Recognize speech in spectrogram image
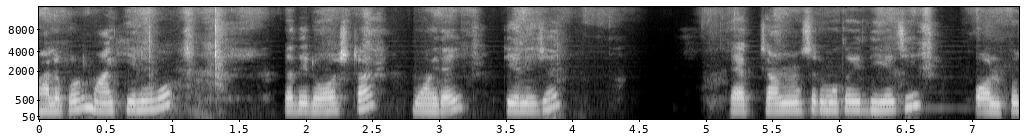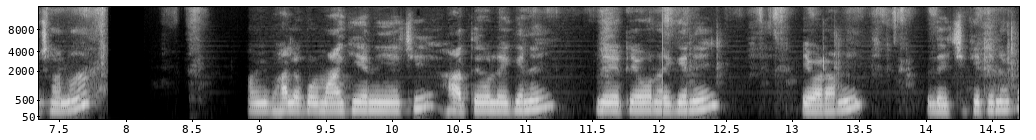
ভালো করে মাখিয়ে নেব যাতে রসটা ময়দায় টেনে যায়। এক চামচের মতোই দিয়েছি, অল্প ছানা। আমি ভালো করে মাখিয়ে নিয়েছি, হাতেও লেগে নেই, প্লেটেও লেগে নেই। এবার আমি লেচি কেটে নেব।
